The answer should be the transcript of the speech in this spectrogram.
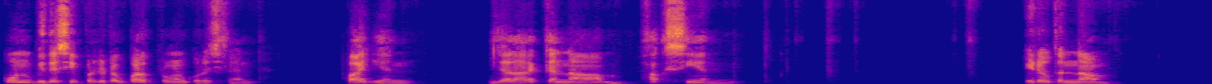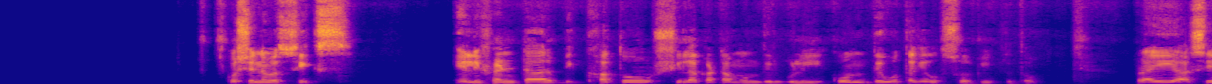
কোন বিদেশি পর্যটক ভারত ভ্রমণ করেছিলেন? ফাহিয়ান যার আরেকটা নাম ফাক্সিয়ান। এটাও তার নাম। কোশ্চেন নাম্বার সিক্স এলিফ্যান্টার বিখ্যাত শিলাকাটা মন্দিরগুলি কোন দেবতাকে উৎসর্গীকৃত? প্রায় আসে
